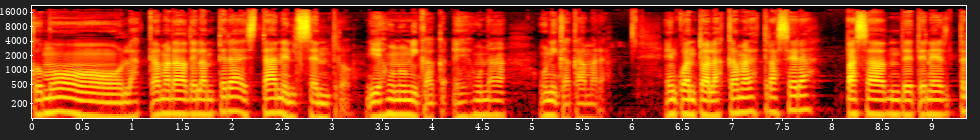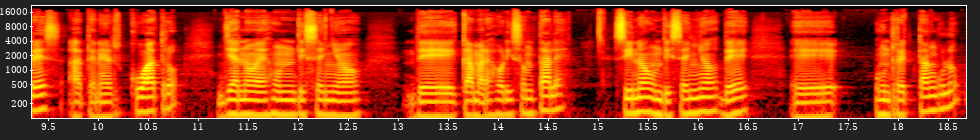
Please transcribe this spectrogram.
cómo la cámara delantera está en el centro y es una única, cámara. En cuanto a las cámaras traseras, pasan de tener 3 a tener 4. Ya no es un diseño de cámaras horizontales, sino un diseño de eh, un rectángulo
